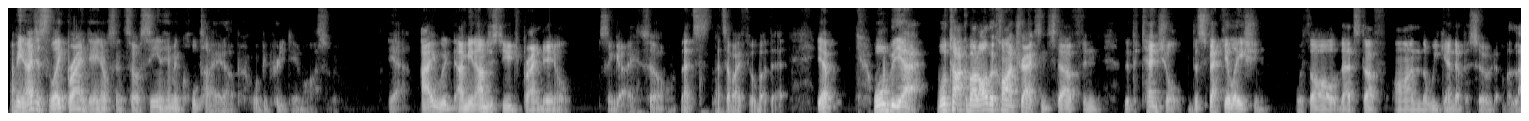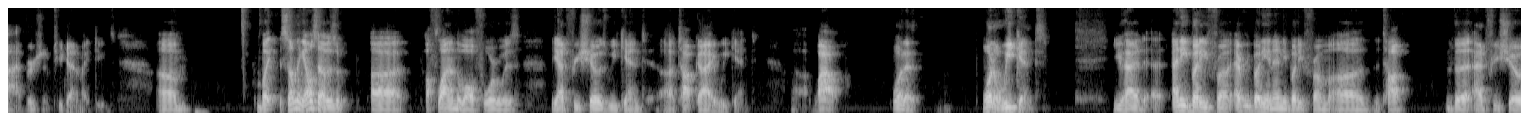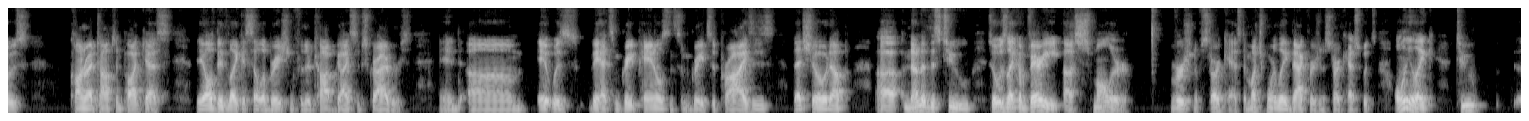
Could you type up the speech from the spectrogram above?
I mean, I just like Bryan Danielson, so seeing him and Cole tie it up would be pretty damn awesome. Yeah, I would. I mean, I'm just a huge Bryan Danielson guy, so that's that's how I feel about that. Yep. We'll be yeah. We'll talk about all the contracts and stuff and the potential, the speculation with all that stuff on the weekend episode of a live version of Two Dynamite Dudes. Um, but something else I was uh, a fly on the wall for was the ad free shows weekend, uh, Top Guy weekend. Uh, wow, what a what a weekend! You had uh, anybody from everybody and anybody from uh, the top the ad free shows, Conrad Thompson podcast. They all did like a celebration for their top guy subscribers, and um, it was they had some great panels and some great surprises that showed up. Uh, none of this too. So it was like a very uh, smaller version of Starcast, a much more laid back version of Starcast with only like two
